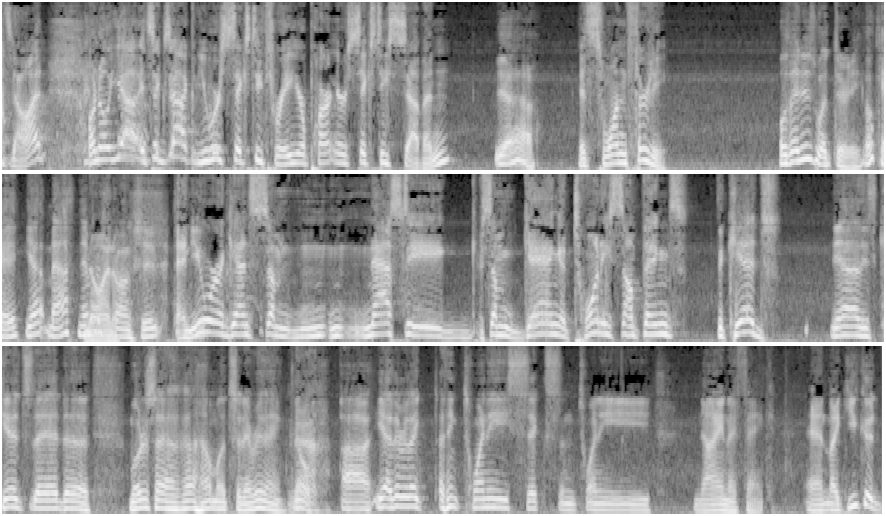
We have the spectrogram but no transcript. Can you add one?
it's not. Oh, no, yeah, it's exactly. You were 63, your partner's 67. Yeah. It's 130. Oh, that is 130. Okay. Yeah, math never no, strong suit. And you were against some n- nasty, some gang of 20 somethings. The kids. Yeah, these kids they had uh, motorcycle helmets and everything. No, yeah. Uh, yeah, they were like I think twenty six and twenty nine, I think. And like you could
